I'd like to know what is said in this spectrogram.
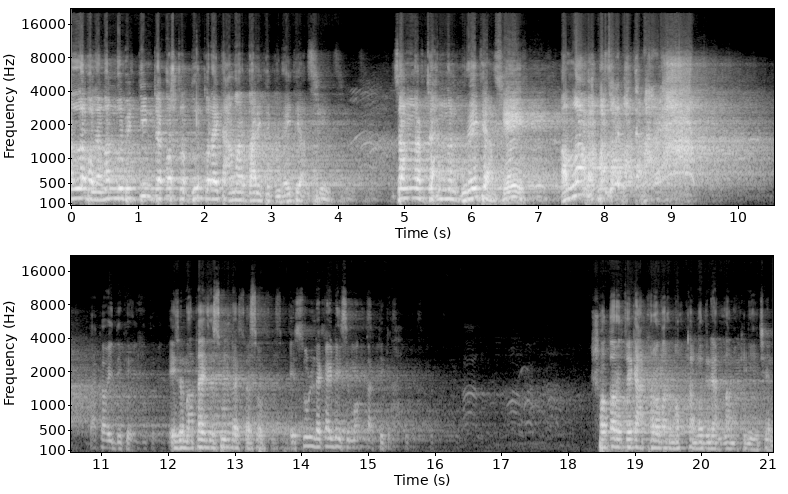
আল্লাহ বলে, আমার নবীর তিনটা কষ্ট দূর করাইতে আমার বাড়িতে ঘুরাইতে আছে। জান্নাত, জাহান্নাম ঘুরাইতে আছে। আল্লাহ বলতে পারো না। টাকা ওইদিকে এই যে মাথায় যে চুল দেখতেছ, এই চুল দেখাইতেছি মক্কার থেকে সতেরো থেকে আঠারো বার মক্কা মদিনে আল্লাহ নিয়েছেন।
